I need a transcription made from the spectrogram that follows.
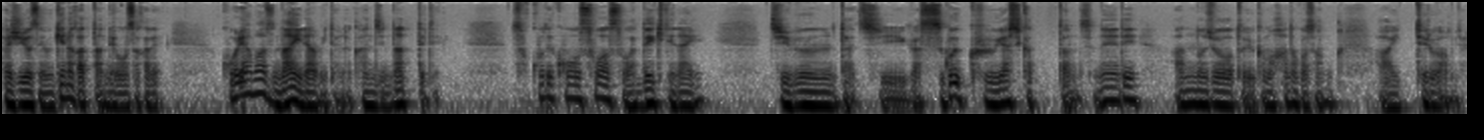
最終予選受けなかったんで大阪で。こりゃまずないなみたいな感じになってて。そこでこうそわそわできてない自分たちがすごい悔しかったんですよね。で案の定というかもう花子さんああ言ってるわみたいな。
